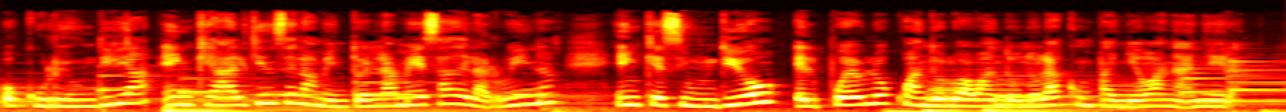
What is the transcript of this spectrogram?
Ocurrió un día en que alguien se lamentó en la mesa de la ruina en que se hundió el pueblo cuando lo abandonó la compañía bananera,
